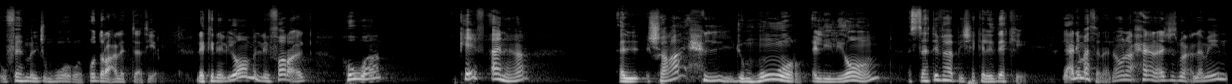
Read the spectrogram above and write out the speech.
وفهم الجمهور والقدرة على التأثير. لكن اليوم اللي فرق هو كيف أنا الشرائح الجمهور اللي اليوم أستهدفها بشكل ذكي. يعني مثلا أنا أحيانا أجلس مع اعلاميين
